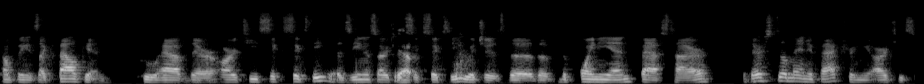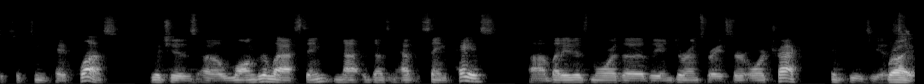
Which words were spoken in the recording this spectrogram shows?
companies like Falken who have their RT660, Azenis RT660, which is the, the the pointy end fast tire, but they're still manufacturing the RT615K Plus, which is a longer lasting. Not it doesn't have the same pace, uh, but it is more the the endurance racer or track enthusiast Right.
